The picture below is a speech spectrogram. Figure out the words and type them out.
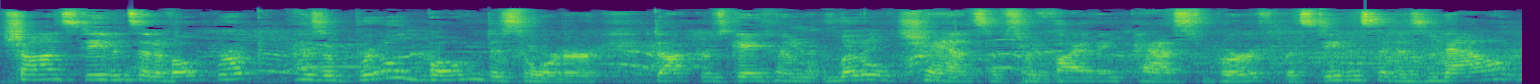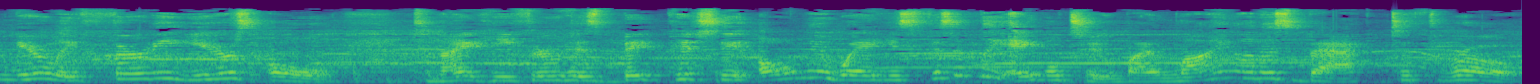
Sean Stephenson of Oak Brook has a brittle bone disorder. Doctors gave him little chance of surviving past birth, but Stephenson is now nearly 30 years old. Tonight he threw his big pitch the only way he's physically able to by lying on his back to throw.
